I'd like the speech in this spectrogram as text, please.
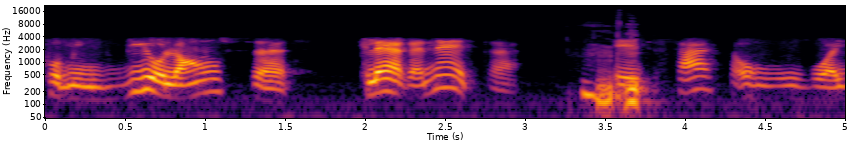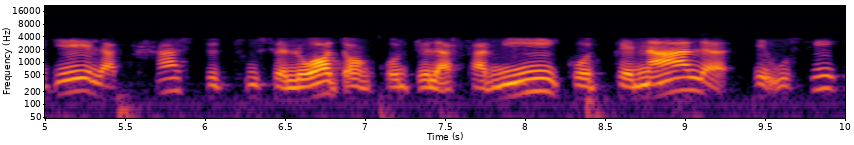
comme une violence euh, claire et nette. Mm-hmm. Et ça, vous voyez la trace de toutes ces lois dans le code de la famille, code pénal, et aussi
